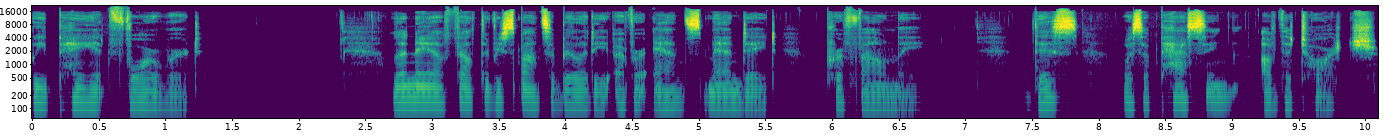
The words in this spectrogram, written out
we pay it forward. Linnea felt the responsibility of her aunt's mandate profoundly. This was a passing of the torch.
